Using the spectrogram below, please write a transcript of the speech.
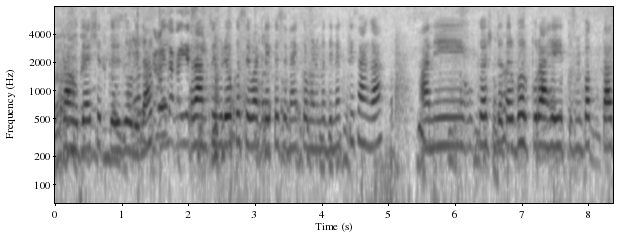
राहू द्या शेतकरी जोडीला. तर आमचे व्हिडिओ कसे वाटले कसे नाही कमेंटमध्ये नक्की सांगा. आणि कष्ट तर भरपूर आहे तुम्ही बघताच.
